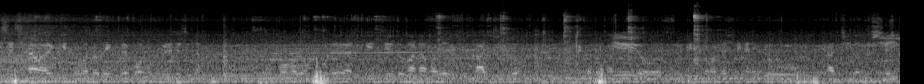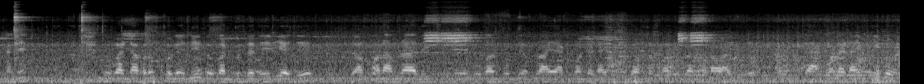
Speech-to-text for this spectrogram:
এসেছিলাম আর কি তোমাদের দেখতে বহরমপুরে এসেছিলাম। বহরমপুরে আর কি যে দোকানে আমাদের কাজ ছিল। সেখানে একটু কাজ তো সেইখানে। দোকানটা এখনও খোলেনি দোকান খুলতে দেরি আছে। যখন আমরা দেখছি যে দোকান খুলতে প্রায় এক ঘণ্টা টাইম দশটার সময় দোকান খোলা আসবে তো এক ঘণ্টা টাইম কী করব?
